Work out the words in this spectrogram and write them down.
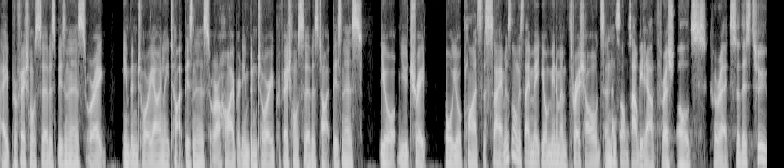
a professional service business or a inventory only type business or a hybrid inventory professional service type business. You you treat all your clients the same as long as they meet your minimum thresholds and as long as they our thresholds. Correct. So there's two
